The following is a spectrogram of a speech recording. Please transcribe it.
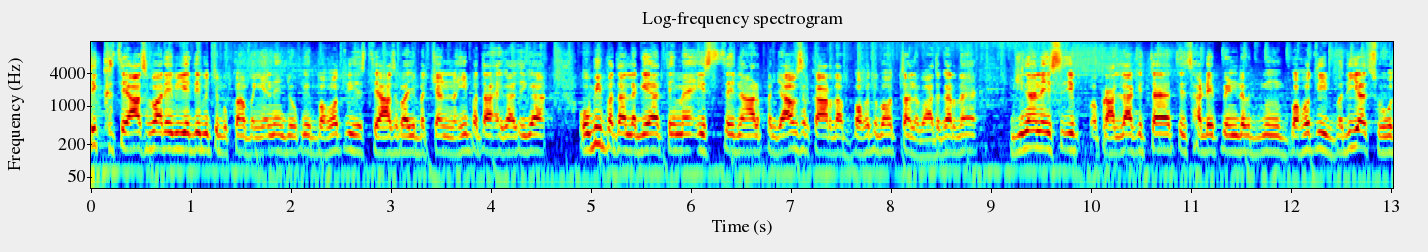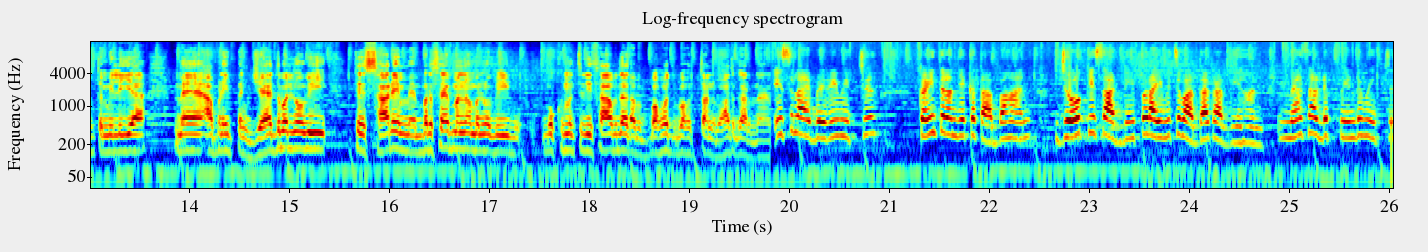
ਸਿੱਖ ਇਤਿਹਾਸ ਬਾਰੇ ਵੀ ਇਹਦੇ ਵਿੱਚ ਬੁੱਕਾਂ ਪਈਆਂ ਨੇ ਜੋ ਕਿ ਬਹੁਤ ਹੀ ਇਤਿਹਾਸ ਬਾਰੇ ਬੱਚਿਆਂ ਨੂੰ ਨਹੀਂ ਪਤਾ ਹੈਗਾ ਸੀਗਾ, ਉਹ ਵੀ ਪਤਾ ਲੱਗਿਆ ਤੇ ਮੈਂ ਇਸ ਦੇ ਨਾਲ ਪੰਜਾਬ ਸਰਕਾਰ ਦਾ ਬਹੁਤ ਬਹੁਤ ਧੰਨਵਾਦ ਕਰਦਾ ਹਾਂ, ਜਿਨ੍ਹਾਂ ਨੇ ਇਸ ਉਪਰਾਲਾ ਕੀਤਾ ਹੈ ਤੇ ਸਾਡੇ ਪਿੰਡ ਨੂੰ ਬਹੁਤ ਹੀ ਵਧੀਆ ਸਹੂਲਤ ਮਿਲੀ ਆ। ਮੈਂ ਆਪਣੀ ਪੰਚਾਇਤ ਵੱਲੋਂ ਵੀ ਤੇ ਸਾਰੇ ਮੈਂਬਰ ਸਾਹਿਬਾਨਾਂ ਵੱਲੋਂ ਵੀ ਮੁੱਖ ਮੰਤਰੀ ਸਾਹਿਬ ਦਾ ਬਹੁਤ ਬਹੁਤ ਧੰਨਵਾਦ ਕਰਦਾ ਹਾਂ। ਇਸ ਲਾਇਬ੍ਰੇਰੀ ਵਿੱਚ ਕਈ ਤਰ੍ਹਾਂ ਦੀਆਂ ਕਿਤਾਬਾਂ ਹਨ ਜੋ ਕਿ ਸਾਡੀ ਪੜ੍ਹਾਈ ਵਿੱਚ ਵਾਧਾ ਕਰਦੀਆਂ ਹਨ। ਮੈਂ ਸਾਡੇ ਪਿੰਡ ਵਿੱਚ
